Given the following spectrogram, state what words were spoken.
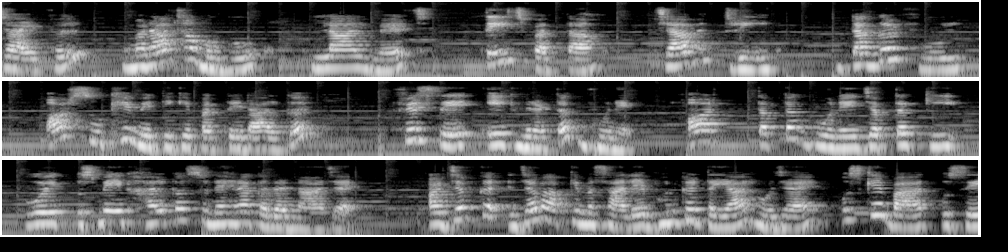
जायफल मराठा मुगू लाल मिर्च तेज पत्ता जावित्री डगर फूल और सूखे मेथी के पत्ते डालकर फिर से एक मिनट तक भूने और तब तक भूने जब तक कि वो एक, उसमें एक हल्का सुनहरा कलर ना आ जाए। और जब कर, जब आपके मसाले भुनकर तैयार हो जाए उसके बाद उसे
